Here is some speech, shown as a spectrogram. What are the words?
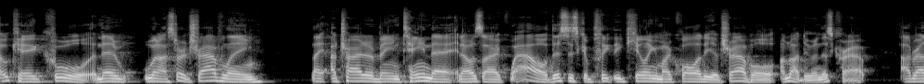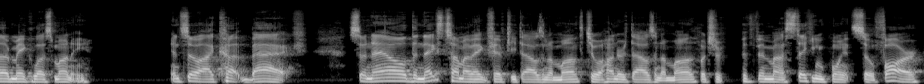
"Okay, cool." And then when I started traveling, like I tried to maintain that, and I was like, "Wow, this is completely killing my quality of travel. I'm not doing this crap. I'd rather make less money." And so I cut back so now the next time I make 50,000 a month to 100,000 a month, which have been my sticking points so far,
